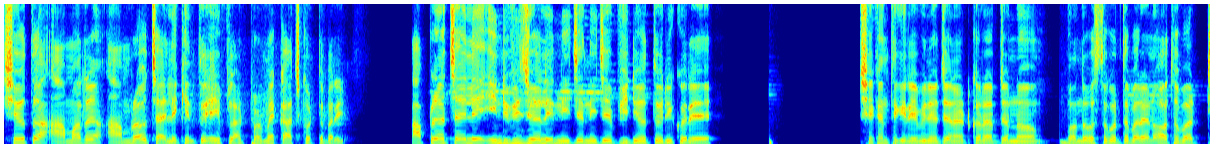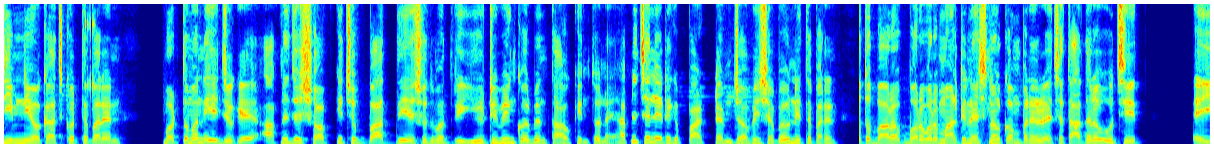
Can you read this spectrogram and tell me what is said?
সেহেতু আমার, আমরাও চাইলে কিন্তু এই প্ল্যাটফর্মে কাজ করতে পারি। আপনারা চাইলে ইন্ডিভিজুয়ালি নিজে নিজে ভিডিও তৈরি করে সেখান থেকে রেভিনিউ জেনারেট করার জন্য বন্দোবস্ত করতে পারেন, অথবা টিম নিয়েও কাজ করতে পারেন। বর্তমান এই যুগে আপনি যে সব কিছু বাদ দিয়ে শুধুমাত্র ইউটিউবিং করবেন তাও কিন্তু নয়। আপনি চাইলে এটাকে পার্ট টাইম জব হিসেবেও নিতে পারেন। তো বড় বড় বড় মাল্টি ন্যাশনাল কোম্পানি রয়েছে, তাদেরও উচিত এই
